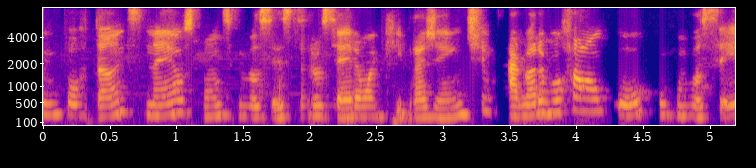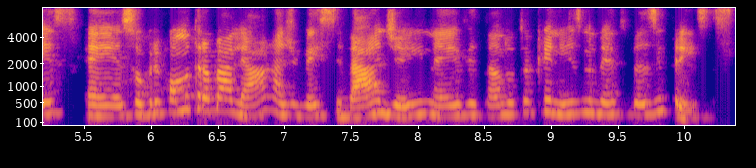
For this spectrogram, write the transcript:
importantes, né, os pontos que vocês trouxeram aqui para gente. Agora eu vou falar um pouco com vocês é, sobre como trabalhar a diversidade aí, né, evitando o tokenismo dentro das empresas.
